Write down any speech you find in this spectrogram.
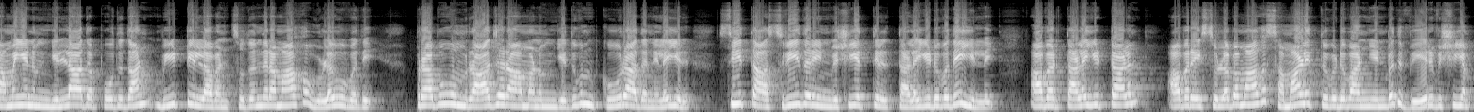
தமையனும் இல்லாத போதுதான் வீட்டில் அவன் சுதந்திரமாக உழவுவதே. பிரபுவும் ராஜராமனும் எதுவும் கூறாத நிலையில் சீதா ஸ்ரீதரின் விஷயத்தில் தலையிடுவதே இல்லை. அவர் தலையிட்டாலும் அவரை சுலபமாக சமாளித்து விடுவான் என்பது வேறு விஷயம்.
